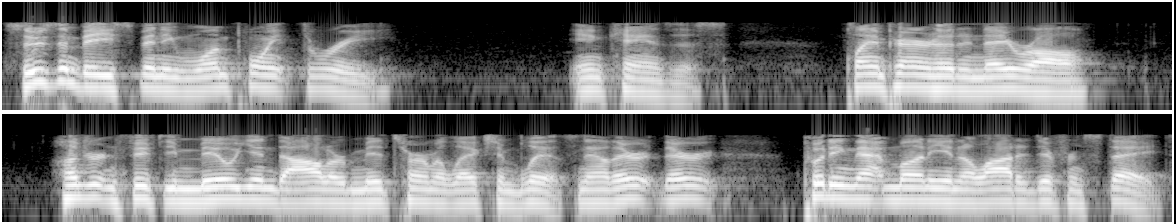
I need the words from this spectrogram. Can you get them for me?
Susan B. spending 1.3 in Kansas. Planned Parenthood and NARAL, $150 million midterm election blitz. Now they're they're putting that money in a lot of different states.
